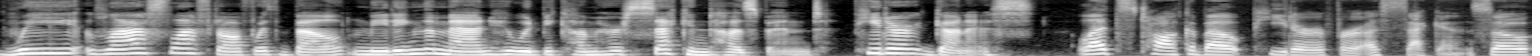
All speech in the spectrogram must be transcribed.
We last left off with Belle meeting the man who would become her second husband, Peter Gunness let's talk about Peter for a second. So,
